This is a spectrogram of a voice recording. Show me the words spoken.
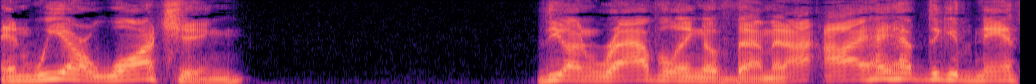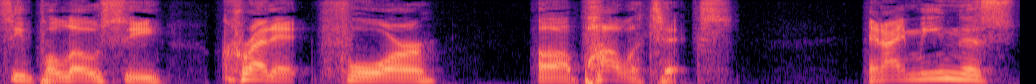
And we are watching the unraveling of them. And I, I have to give Nancy Pelosi credit for uh, politics. And I mean this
